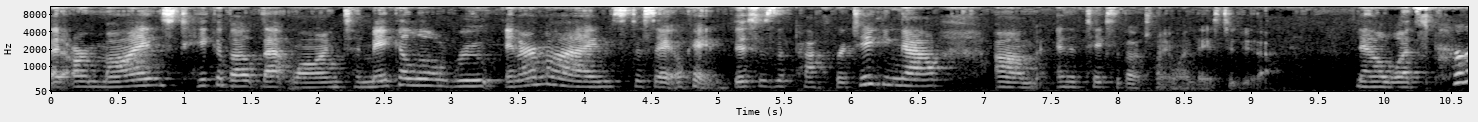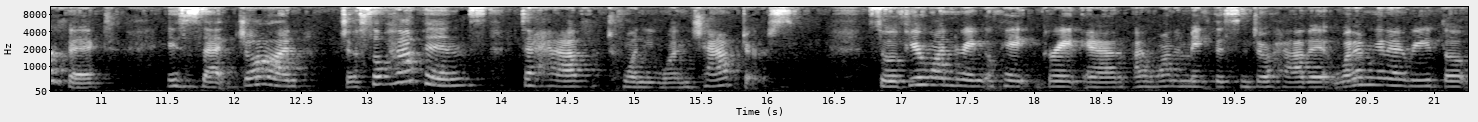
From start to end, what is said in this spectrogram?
that our minds take about that long to make a little route in our minds to say, okay, this is the path we're taking now, um, and it takes about 21 days to do that. Now, what's perfect is that John just so happens to have 21 chapters. So if you're wondering, okay, great, Anne, I want to make this into a habit, what I'm going to read the,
